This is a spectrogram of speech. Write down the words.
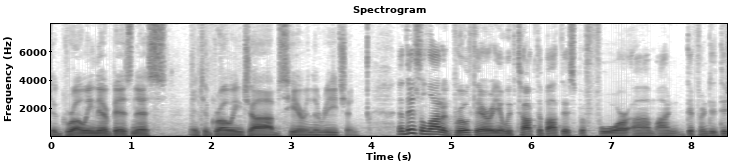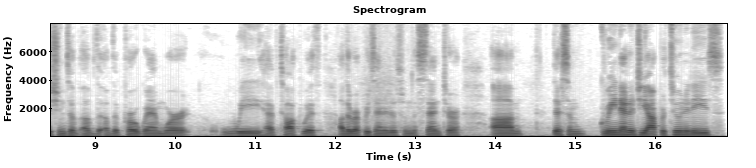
to growing their business, and to growing jobs here in the region. Now, there's a lot of growth area. We've talked about this before um, on different editions of, of, the, of the program where we have talked with other representatives from the center. Um, there's some green energy opportunities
